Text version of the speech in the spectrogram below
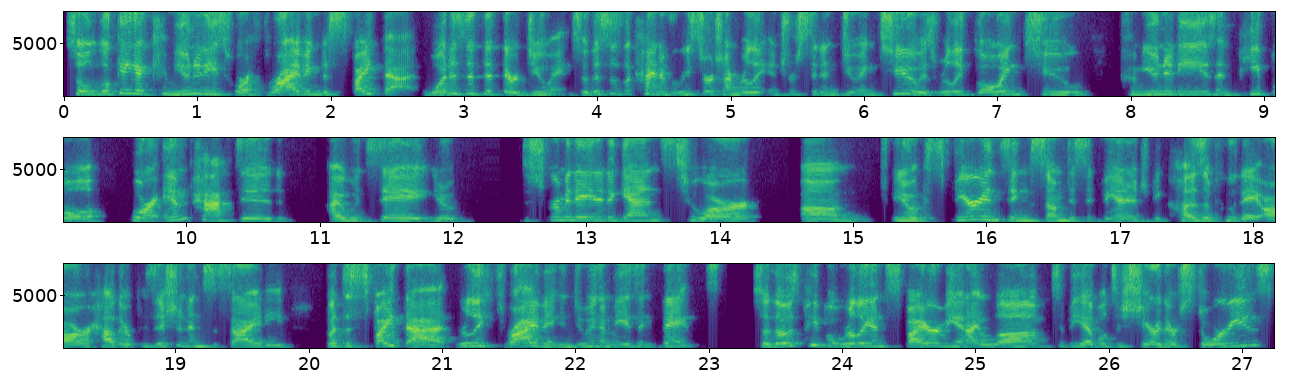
So, looking at communities who are thriving despite that, what is it that they're doing? So, this is the kind of research I'm really interested in doing too, is really going to communities and people who are impacted, I would say, you know, discriminated against, who are, um, you know, experiencing some disadvantage because of who they are, how they're positioned in society, but despite that, really thriving and doing amazing things. So, those people really inspire me, and I love to be able to share their stories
